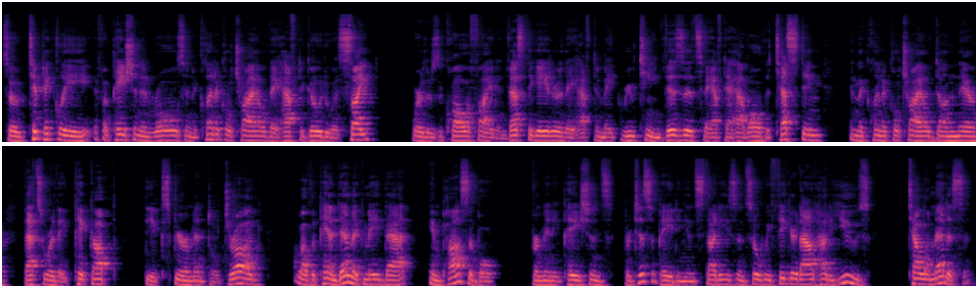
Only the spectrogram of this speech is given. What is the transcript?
So typically, if a patient enrolls in a clinical trial, they have to go to a site where there's a qualified investigator. They have to make routine visits. They have to have all the testing in the clinical trial done there. That's where they pick up the experimental drug. Well, the pandemic made that impossible for many patients participating in studies. And so we figured out how to use telemedicine,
